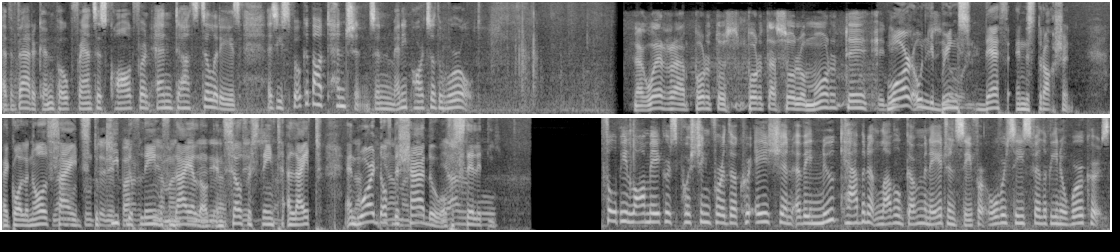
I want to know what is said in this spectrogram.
At the Vatican, Pope Francis called for an end to hostilities as he spoke about tensions in many parts of the world. War only brings death and destruction. I call on all sides to keep the flame of dialogue and self restraint alight and ward off the shadow of hostility. Philippine lawmakers pushing for the creation of a new cabinet level government agency for overseas Filipino workers.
